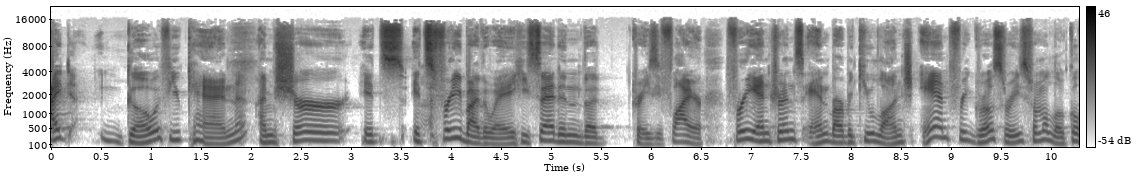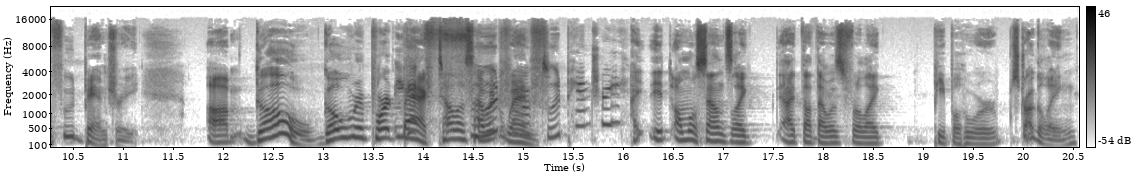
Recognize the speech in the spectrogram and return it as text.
I go if you can. I'm sure it's it's free by the way. He said in the crazy flyer, free entrance and barbecue lunch and free groceries from a local food pantry. Um, go, go report You back. Tell us how it went. food pantry? I, it almost sounds like I thought that was for like people who were struggling,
